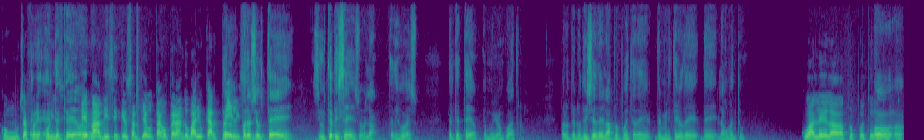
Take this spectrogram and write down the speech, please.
con mucha frecuencia. teteo, es más, dicen que en Santiago están operando varios carteles. pero si usted, si usted dice eso, ¿verdad? Usted dijo eso, del teteo, que murieron cuatro. Pero usted nos dice de la propuesta de- del Ministerio de, de la Juventud. ¿Cuál es la propuesta? de- O, o,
